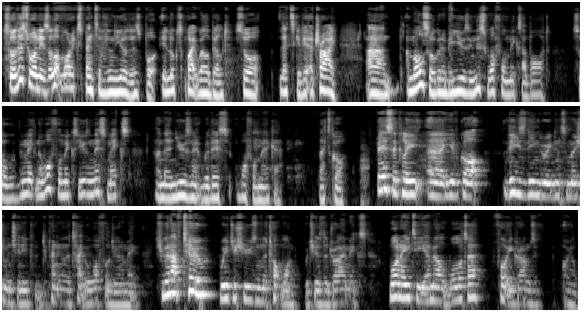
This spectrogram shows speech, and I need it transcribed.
So this one is a lot more expensive than the others but it looks quite well built. So let's give it a try. And I'm also going to be using this waffle mix I bought. So we'll be making a waffle mix using this mix and then using it with this waffle maker. Let's go. Basically, uh, you've got these are the ingredients and measurements you need depending on the type of waffles you're going to make. If you're going to have two, we're just using the top one, which is the dry mix. 180 ml water, 40 grams of oil.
